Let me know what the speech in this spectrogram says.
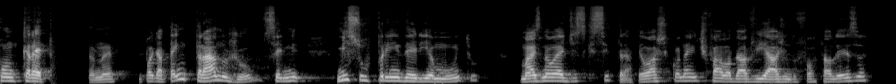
concreta, né? Pode até entrar no jogo, me, me surpreenderia muito, mas não é disso que se trata. Eu acho que quando a gente fala da viagem do Fortaleza,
